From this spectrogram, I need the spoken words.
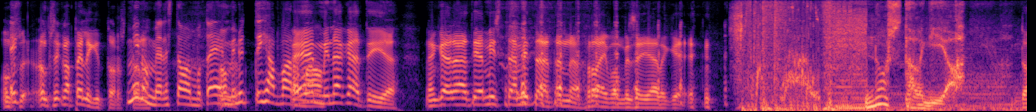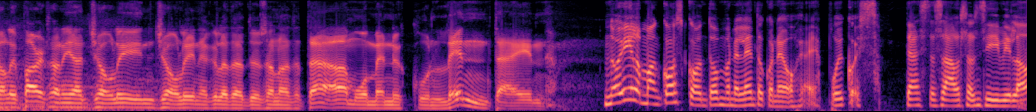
Onko, se, onko se pelikin torstaina? Minun mielestä on, mutta emme nyt ihan varmaan. En ole. minäkään tiedä. Enkä enää tiedä mistään mitään tänne raivomisen jälkeen. Nostalgia. Dolly Parton ja Jolene, Jolene. Ja kyllä täytyy sanoa, että tämä aamu on mennyt kuin lentäen. No ilman koska on tuommoinen lentokoneohjaaja puikoissa. Tässä Salsan siivillä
